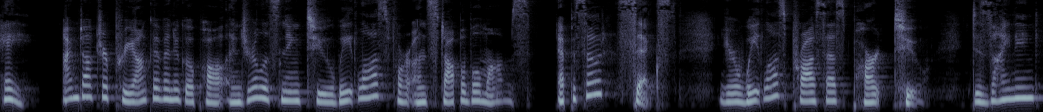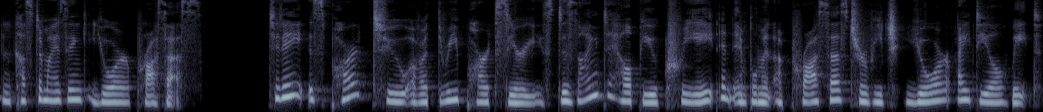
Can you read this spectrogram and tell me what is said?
Hey, I'm Dr. Priyanka Venugopal, and you're listening to Weight Loss for Unstoppable Moms, Episode 6 Your Weight Loss Process Part 2 Designing and Customizing Your Process. Today is part two of a three part series designed to help you create and implement a process to reach your ideal weight.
